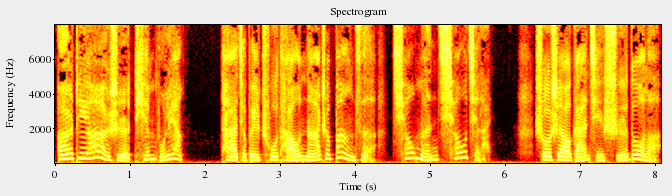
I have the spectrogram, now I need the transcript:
而第二日天不亮，他就被出逃拿着棒子敲门敲起来，说是要赶紧拾掇了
